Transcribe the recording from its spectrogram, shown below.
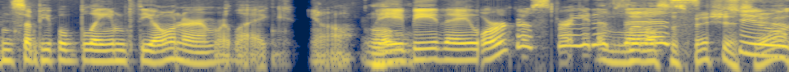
And some people blamed the owner and were like, you know, maybe they orchestrated little this suspicious, to yeah.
